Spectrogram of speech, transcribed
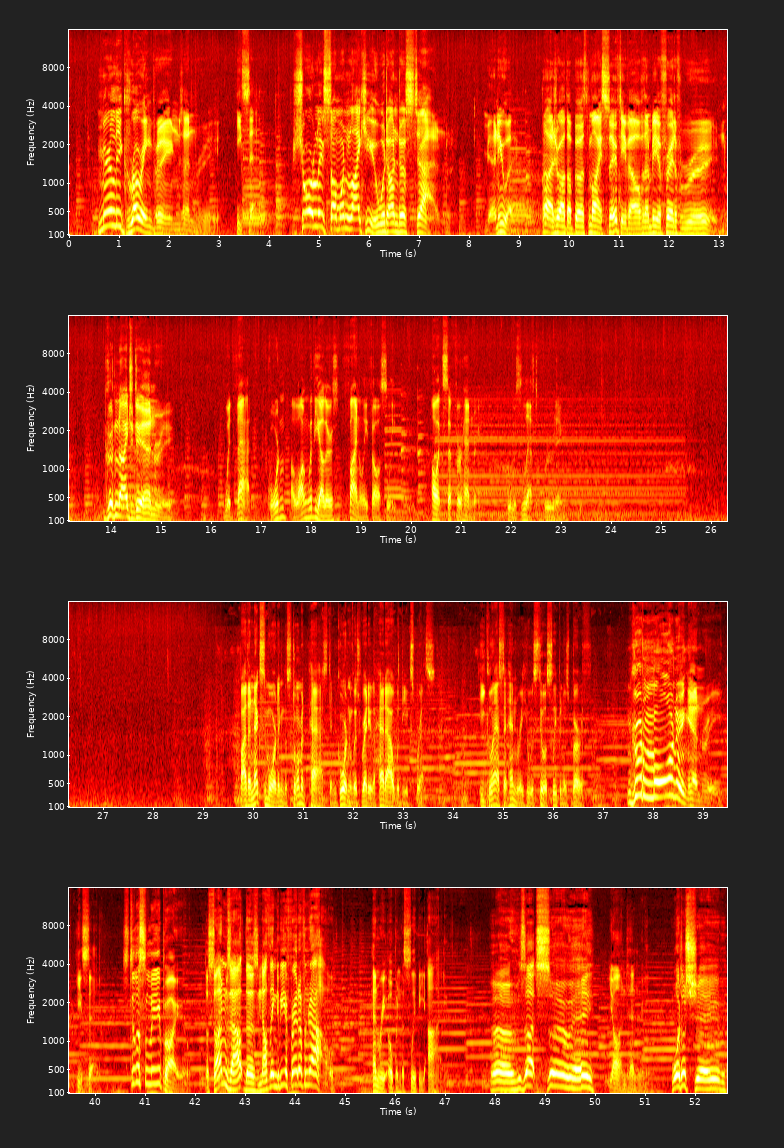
Merely growing pains, Henry, he said. Surely someone like you would understand. Anyway, I'd rather burst my safety valve than be afraid of rain. Good night, dear Henry. With that, Gordon, along with the others, finally fell asleep. All except for Henry, who was left brooding. By the next morning, the storm had passed, and Gordon was ready to head out with the express. He glanced at Henry, who was still asleep in his berth. Good morning, Henry, he said. Still asleep, are you? The sun's out, there's nothing to be afraid of now. Henry opened a sleepy eye. Oh, is that so, eh? Yawned Henry. What a shame.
